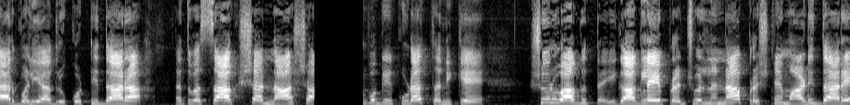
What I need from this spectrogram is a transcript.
ಯಾರ ಬಳಿಯಾದ್ರೂ ಕೊಟ್ಟಿದ್ದಾರಾ, ಅಥವಾ ಸಾಕ್ಷ್ಯ ನಾಶ ಬಗ್ಗೆ ಕೂಡ ತನಿಖೆ ಶುರುವಾಗುತ್ತೆ. ಈಗಾಗಲೇ ಪ್ರಜ್ವಲ್ನನ್ನ ಪ್ರಶ್ನೆ ಮಾಡಿದ್ದಾರೆ.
